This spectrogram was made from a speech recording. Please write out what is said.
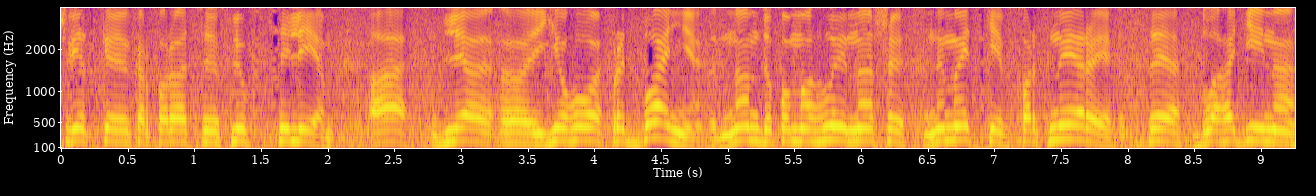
шведською корпорацією Флюксілем, а для е, його придбання нам допомогли наші німецькі партнери. Це благодійна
